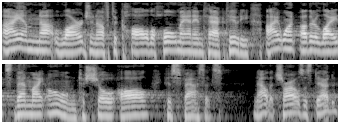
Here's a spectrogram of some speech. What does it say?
I am not large enough to call the whole man into activity. I want other lights than my own to show all his facets. Now that Charles is dead,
